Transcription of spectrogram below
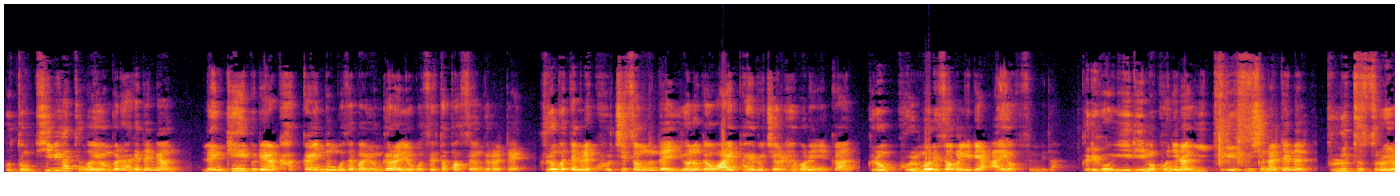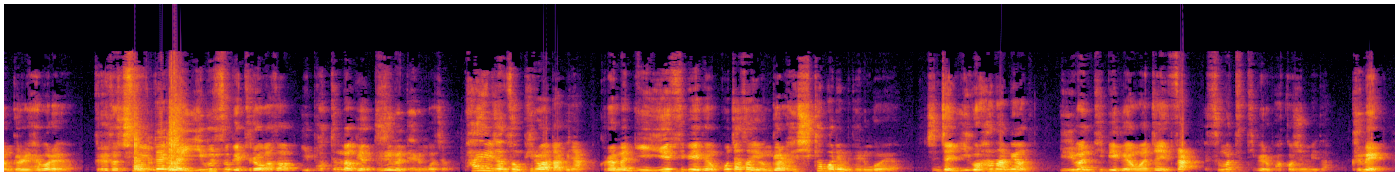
보통 TV 같은 거 연결하게 되면 랜 케이블이랑 가까이 있는 곳에 막 연결하려고 셋톱박스 연결할 때 그런 것 때문에 골치 썩는데 이거는 그냥 와이파이로 지원을 해버리니까 그런 골머리 썩을 일이 아예 없습니다. 그리고 이 리모컨이랑 이 둘이 수신할 때는 블루투스로 연결을 해버려요. 그래서 추울 때 그냥 이불 속에 들어가서 이 버튼만 그냥 누르면 되는 거죠. 파일 전송 필요하다 그냥. 그러면 이 USB에 그냥 꽂아서 연결을 시켜버리면 되는 거예요. 진짜 이거 하나면 일반 TV 그냥 완전히 싹 스마트 TV로 바꿔줍니다. 금액.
